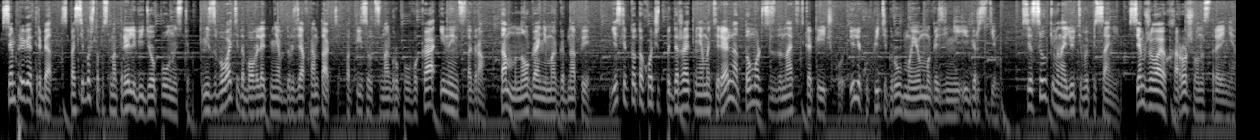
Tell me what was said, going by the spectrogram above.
Всем привет, ребят! Спасибо, что посмотрели видео полностью. Не забывайте добавлять меня в друзья ВКонтакте, подписываться на группу ВК и на Инстаграм. Там много аниме-годноты. Если кто-то хочет поддержать меня материально, то можете задонатить копеечку или купить игру в моем магазине игр Steam. Все ссылки вы найдете в описании. Всем желаю хорошего настроения.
